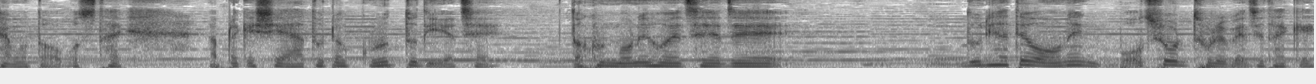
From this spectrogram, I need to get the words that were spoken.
এমত অবস্থায় আপনাকে সে এতটা গুরুত্ব দিয়েছে, তখন মনে হয়েছে যে দুনিয়াতে অনেক বছর ধরে বেঁচে থাকে।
